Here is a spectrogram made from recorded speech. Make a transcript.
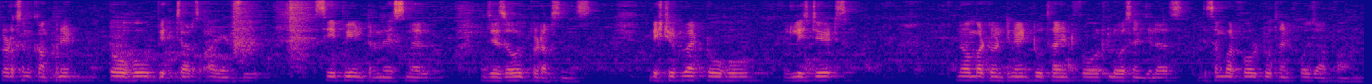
production company Toho Pictures agency CP International Jezo productions Distributed by Toho. Release dates: November 29, 2004, Los Angeles, December 4, 2004, Japan.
